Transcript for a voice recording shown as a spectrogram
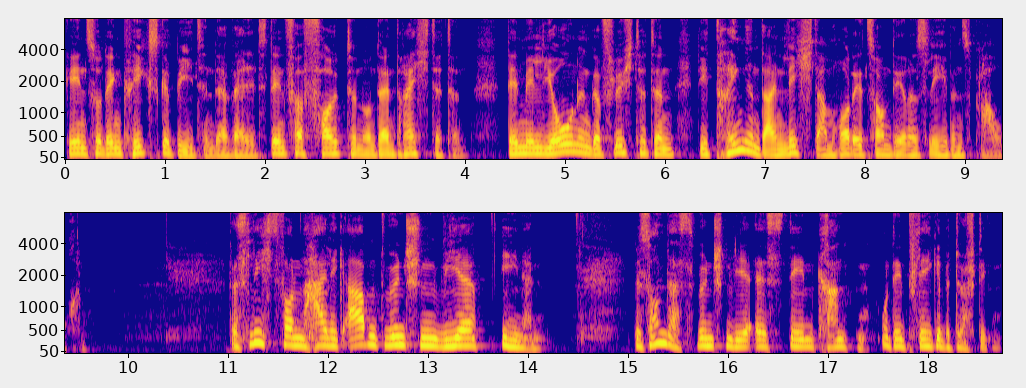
gehen zu den Kriegsgebieten der Welt, den Verfolgten und Entrechteten, den Millionen Geflüchteten, die dringend ein Licht am Horizont ihres Lebens brauchen. Das Licht von Heiligabend wünschen wir Ihnen. Besonders wünschen wir es den Kranken und den Pflegebedürftigen.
